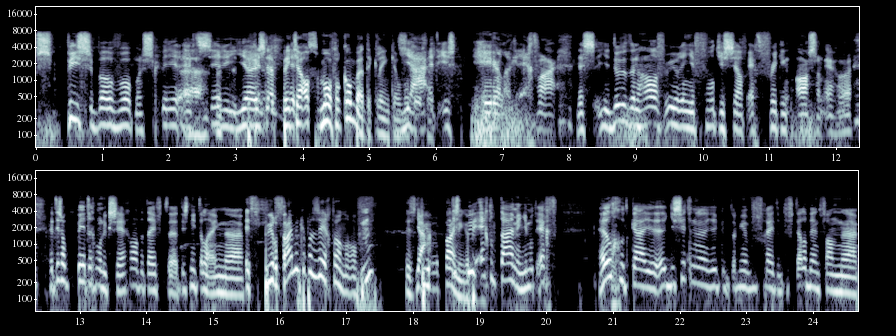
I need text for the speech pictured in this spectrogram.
spiest ze bovenop een speer. Echt Het serieus. begint een beetje als Mortal Kombat te klinken. Ja, het is heerlijk, echt waar. Dus je doet het een half uur en je voelt jezelf echt freaking awesome, echt waar. Het is ook pittig, moet ik zeggen, want het, heeft, eh, het is niet alleen... eh, Is het puur op timing gebaseerd dan? Of Hm? is het Ja, puur op het is timing? puur echt op timing. Je moet echt heel goed kijken. Je zit in een, je hebt ook even vergeten om te vertellen bent van, eh,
